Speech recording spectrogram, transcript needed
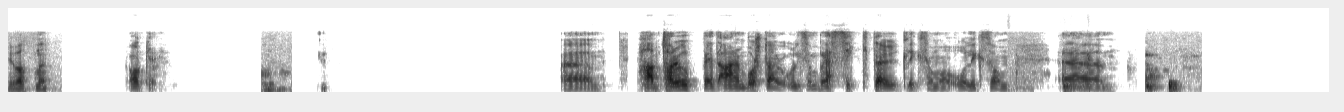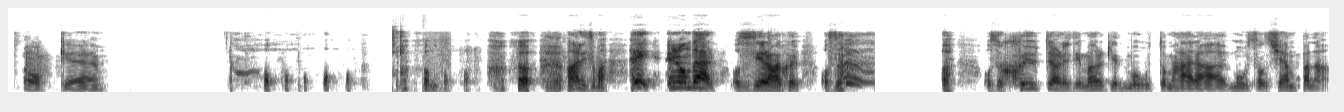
i vattnet. Okej. Um, han tar upp ett armborst där och liksom börjar sikta ut liksom och, och liksom ehm, och uh, han liksom bara, hej, är det någon där? Och så ser du han och så och så skjuter han ut i mörkret mot de här uh, motståndskämparna.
